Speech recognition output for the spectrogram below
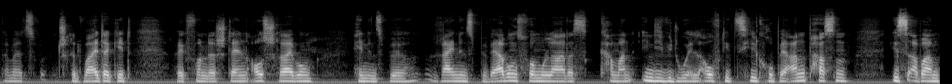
wenn man jetzt einen Schritt weiter geht, weg von der Stellenausschreibung, hin ins rein ins Bewerbungsformular. Das kann man individuell auf die Zielgruppe anpassen, ist aber am,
